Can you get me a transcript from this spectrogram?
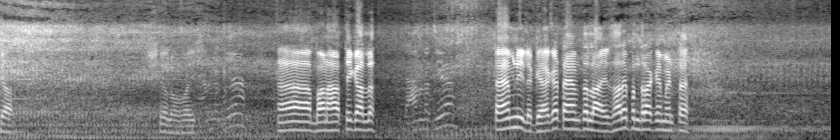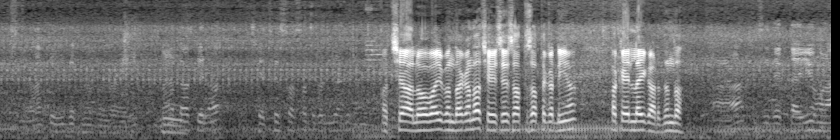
ਚਲ। ਗੱਲ। ਟਾਈਮ ਲੱਗਿਆ? ਨਹੀਂ ਲੱਗਿਆ ਹੈਗਾ ਟਾਈਮ ਤਾਂ ਲਾਏ ਸਾਰੇ 15 ਕੇ ਮਿੰਟ। ਅੱਛਾ ਲੋ ਬਾਈ ਬੰਦਾ ਕਹਿੰਦਾ 6 6 7 7 ਗੱਡੀਆਂ। ਅਕੇਲਾ ਹੀ ਕੱਢ ਦਿੰਦਾ। ਹਾਂ ਤੁਸੀਂ ਦੇਖਤਾ ਹੀ ਹੋਣਾ।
